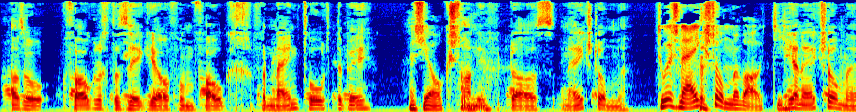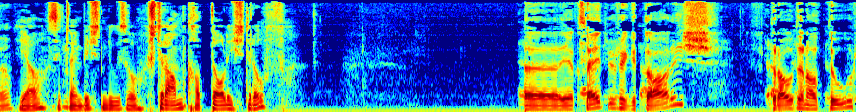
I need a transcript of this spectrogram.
Also, folglich, dass ich ja vom Volk verneint worden bin, Hast du ja habe gestimmt. ich für das Nein gestimmt. Du hast Nein gestimmt, Walti. Ich habe Nein gestimmt, ja. Ja, seit wann bist denn du so stramm katholisch drauf? Äh, ich habe gesagt, ich bin vegetarisch, vertraue der Natur,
